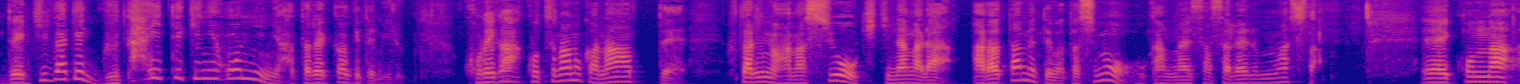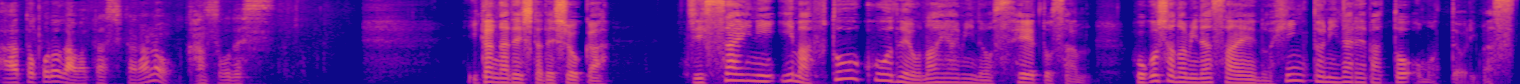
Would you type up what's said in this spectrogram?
できるだけ具体的に本人に働きかけてみる。これがコツなのかなって2人の話を聞きながら改めて私もお考えさせられました、えー、こんなところが私からの感想です。いかがでしたでしょうか？実際に今不登校でお悩みの生徒さん保護者の皆さんへのヒントになればと思っております。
